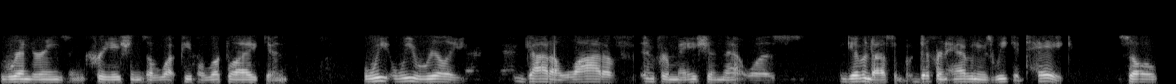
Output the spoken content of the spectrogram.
renderings and creations of what people look like, and we we really got a lot of information that was given to us, different avenues we could take. So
